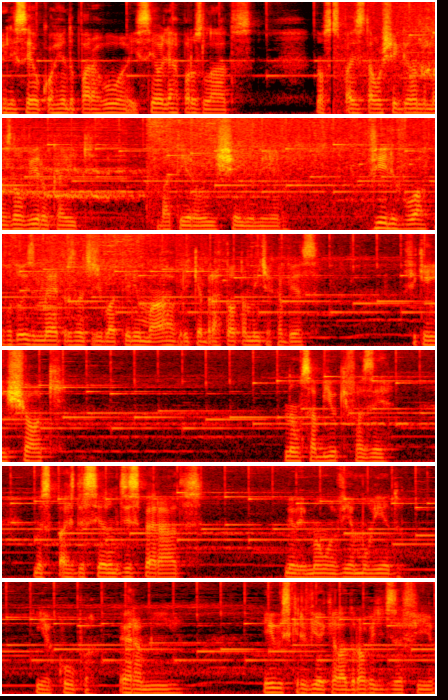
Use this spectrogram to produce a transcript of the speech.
Ele saiu correndo para a rua e sem olhar para os lados. Nossos pais estavam chegando, mas não viram Kaique. Bateram em cheio nele. Vi ele voar por dois metros antes de bater em uma árvore e quebrar totalmente a cabeça. Fiquei em choque. Não sabia o que fazer. Meus pais desceram desesperados. Meu irmão havia morrido e a culpa era minha. Eu escrevi aquela droga de desafio.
